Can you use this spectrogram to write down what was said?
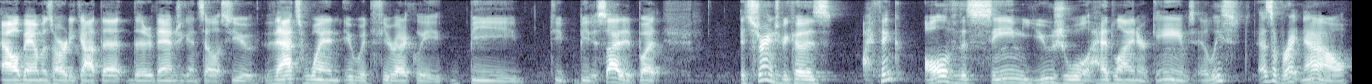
Alabama's already got that the advantage against LSU, that's when it would theoretically be be decided. But it's strange because I think all of the same usual headliner games, at least as of right now,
